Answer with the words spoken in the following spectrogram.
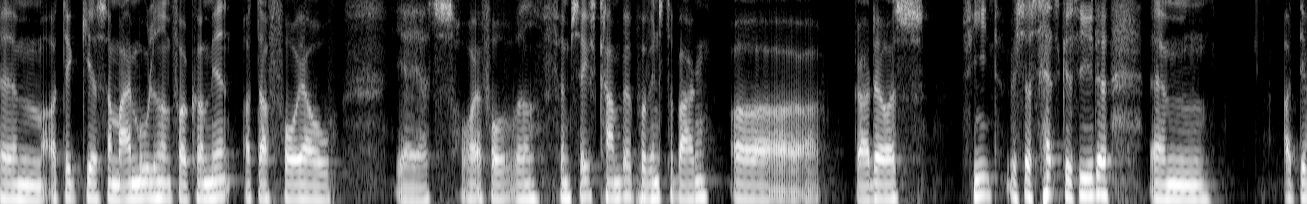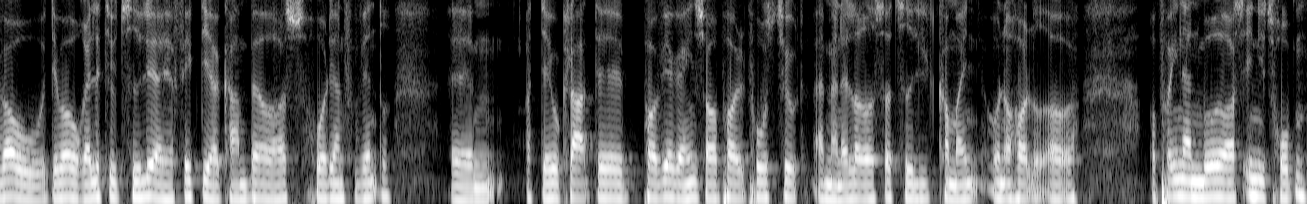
øhm, og det giver så mig muligheden for at komme ind, og der får jeg jo, ja, jeg tror, jeg får hvad, 5-6 kampe på venstre bakken, og gør det også fint, hvis jeg selv skal sige det. Øhm, og det var, jo, det var jo relativt tidligt, at jeg fik de her kampe, og også hurtigere end forventet. Øhm, og det er jo klart, det påvirker ens ophold positivt, at man allerede så tidligt kommer ind under holdet, og, og på en eller anden måde også ind i truppen.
